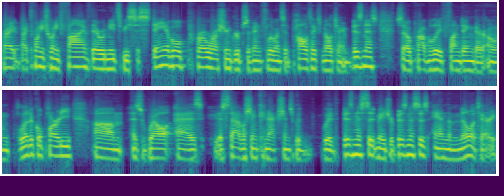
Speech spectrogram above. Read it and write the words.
right? By 2025, there would need to be sustainable pro Russian groups of influence in politics, military, and business. So, probably funding their own political party, um, as well as establishing connections with, with businesses, major businesses, and the military.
